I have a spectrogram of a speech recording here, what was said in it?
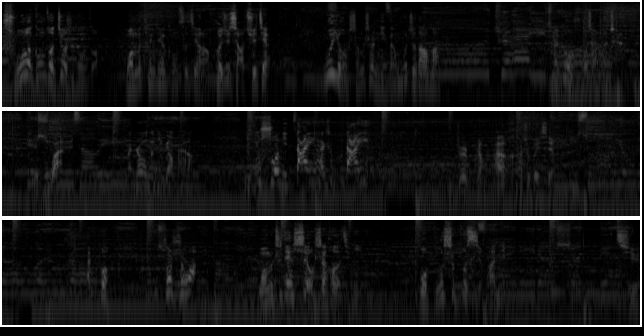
除了工作就是工作，我们天天公司见了，回去小区见。我有什么事你能不知道吗？还跟我胡搅蛮缠。我不管，反正我跟你表白了，你就说你答应还是不答应？你这是表白还是威胁？哎不，说实话，我们之间是有深厚的情谊。我不是不喜欢你，七月，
